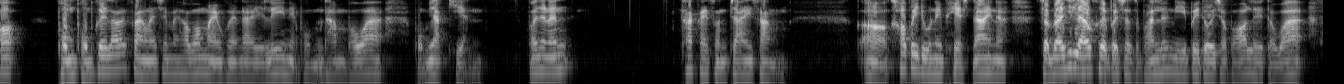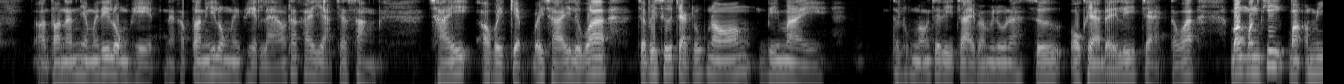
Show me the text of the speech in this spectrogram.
ก็ผมผมเคยเล่าให้ฟังแล้วใช่ไหมครับว่า My Open Diary เนี่ยผมทำเพราะว่าผมอยากเขียน เพราะฉะนั้นถ้าใครสนใจสั่งเเข้าไปดูในเพจได้นะสัปดาห์ที่แล้วเคยประชาสัมพันธ์เรื่องนี้ไปโดยเฉพาะเลย แต่ว่าตอนนั้นยังไม่ได้ลงเพจนะครับ ตอนนี้ลงในเพจแล้ว ถ้าใครอยากจะสั่งใช้เอาไปเก็บไว้ใช้ หรือว่าจะไปซื้อแจกลูกน้องปีใหม่ แต่ลูกน้องจะดีใจป่ะไม่รู้นะ ซื้อโอเคไดรี่แจก แต่ว่าบางบางที่บางมี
